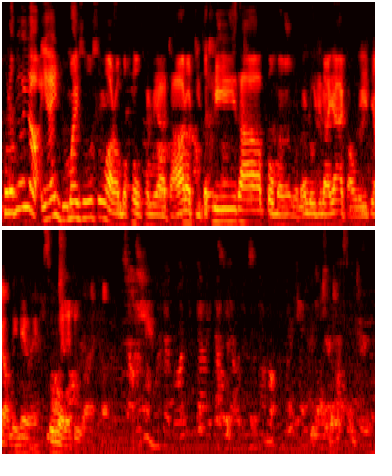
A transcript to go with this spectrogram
ဟိုလိုမျိုးရအရင်လူမိုက်ဆိုးဆိုးကတော့မဟုတ်ခင်ဗျာဒါကတော့ဒီတထေးသားပုံမှန်ပဲပေါ့နော်လိုချင်တာရအကောင်လေးတယောက်အနေနဲ့ပဲစိုးဝယ်နေတူပါတယ်ဟုတ်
